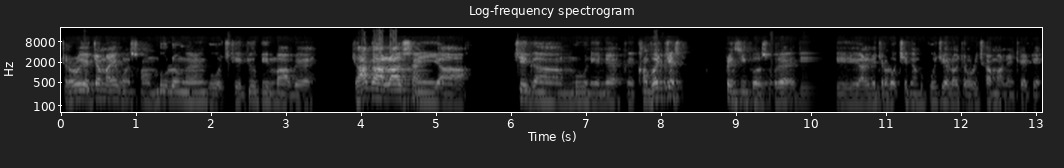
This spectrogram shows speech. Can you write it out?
ကျွန်တော်တို့ရဲ့ကျန်းမာရေးဝန်ဆောင်မှုလုပ်ငန်းကိုအခြေပြုပြီးမှပဲဂျာကာလဆိုင်ရာခြေခံမှုအနေနဲ့ convergence principle ဆိုတဲ့ဒီဒီဟာလည်းကျွန်တော်တို့အခြေခံမှုကိုကျဲတော့ကျွန်တော်တို့ချမှတ်နိုင်ခဲ့တယ်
